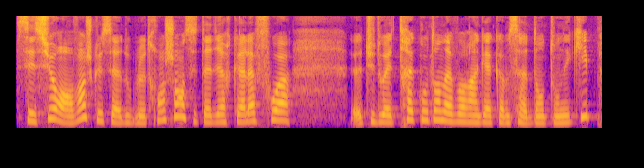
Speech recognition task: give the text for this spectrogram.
C'est sûr en revanche que c'est à double tranchant, c'est-à-dire qu'à la fois euh, tu dois être très content d'avoir un gars comme ça dans ton équipe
